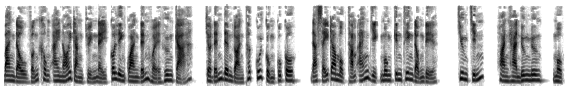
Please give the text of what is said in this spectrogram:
ban đầu vẫn không ai nói rằng chuyện này có liên quan đến Huệ Hương cả, cho đến đêm đoạn thất cuối cùng của cô, đã xảy ra một thảm án diệt môn kinh thiên động địa. Chương 9, Hoàng Hà Nương Nương, 1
